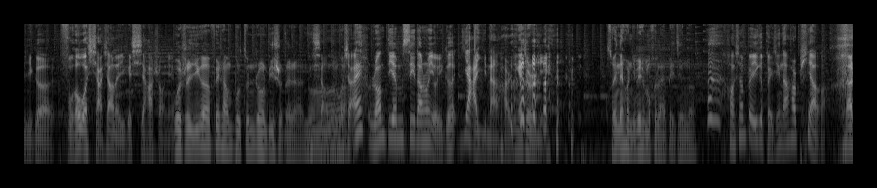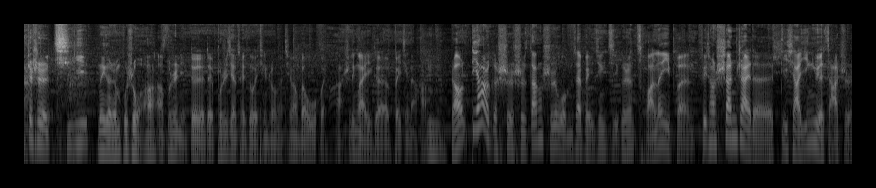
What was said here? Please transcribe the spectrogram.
一个符合我想象的一个嘻哈少年。我是一个非常不尊重历史的人，你想的吗？嗯我想，哎，Run DMC 当中有一个亚裔男孩，应该就是你。所以那会儿你为什么会来北京呢？好像被一个北京男孩骗了，那这是其一 那个人不是我啊。啊，不是你，对对对，不是剑崔，各位听众们千万不要误会啊，是另外一个北京男孩。嗯，然后第二个是是当时我们在北京几个人攒了一本非常山寨的地下音乐杂志《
